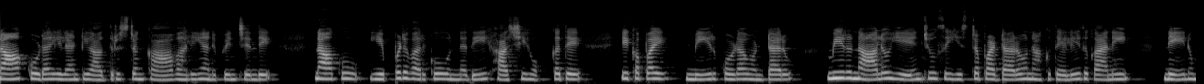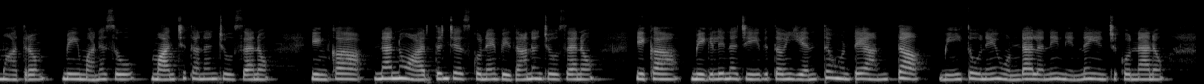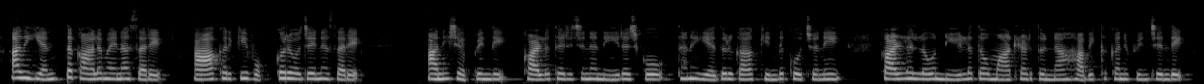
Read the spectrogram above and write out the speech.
నాకు కూడా ఇలాంటి అదృష్టం కావాలి అనిపించింది. నాకు ఇప్పటి వరకు ఉన్నది హషి ఒక్కతే. ఇకపై మీరు కూడా ఉంటారు. మీరు నాలో ఏం చూసి ఇష్టపడ్డారో నాకు తెలియదు కానీ నేను మాత్రం మీ మనసు మంచితనం చూశాను. ఇంకా నన్ను అర్థం చేసుకునే విధానం చూశాను. ఇక మిగిలిన జీవితం ఎంత ఉంటే అంత మీతోనే ఉండాలని నిర్ణయించుకున్నాను. అది ఎంత కాలమైనా సరే ఆఖరికి ఒక్క రోజైనా సరే అని చెప్పింది. కళ్ళు తెరిచిన నీరజ్కు తన ఎదురుగా కింద కూర్చొని కళ్ళల్లో నీళ్ళతో మాట్లాడుతున్న హవిక కనిపించింది.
